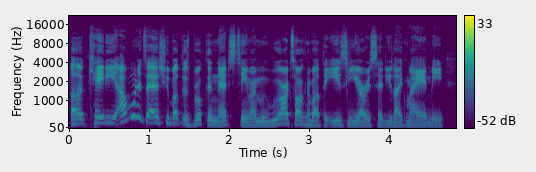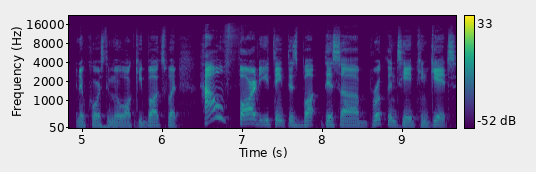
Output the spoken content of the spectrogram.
Uh, Katie, I wanted to ask you about this Brooklyn Nets team. I mean, we are talking about the East, and you already said you like Miami, and of course the Milwaukee Bucks. But how far do you think this Bu- this uh, Brooklyn team can get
